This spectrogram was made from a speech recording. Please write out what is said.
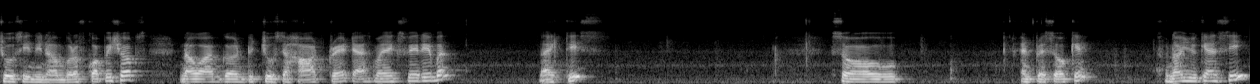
choosing the number of coffee shops. Now I'm going to choose the heart rate as my x variable like this. So and press ok. So now you can see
